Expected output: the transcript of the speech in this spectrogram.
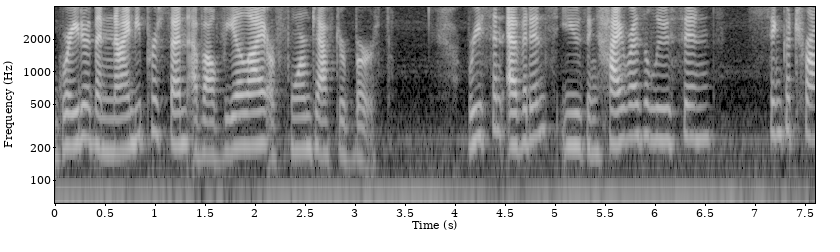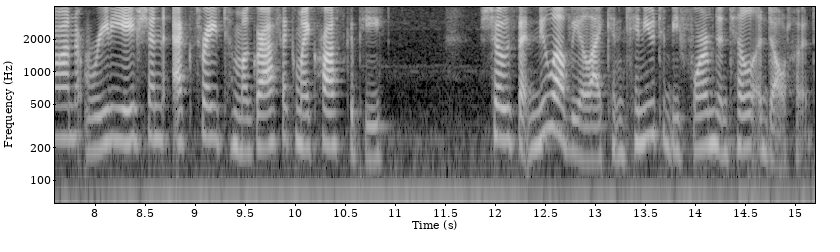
greater than 90% of alveoli are formed after birth. Recent evidence using high resolution synchrotron radiation X ray tomographic microscopy shows that new alveoli continue to be formed until adulthood.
